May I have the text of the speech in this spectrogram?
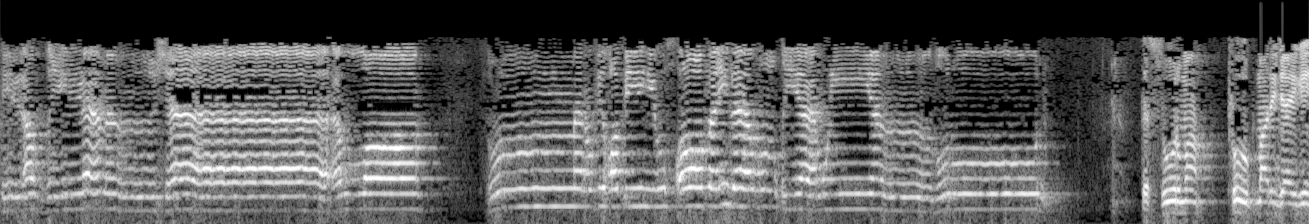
في الأرض إلا من شاء الله. ثم نفخ فيه أخرى فإذا هم قيام ينظرون. تو سور ماں پھوک ماری جائے گی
